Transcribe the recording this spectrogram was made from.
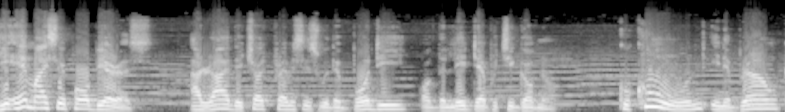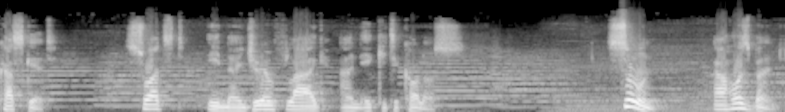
The MIC pallbearers arrived at the church premises with the body of the late deputy governor, cocooned in a brown casket, swathed in Nigerian flag and Ekiti colors. Soon, her husband,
